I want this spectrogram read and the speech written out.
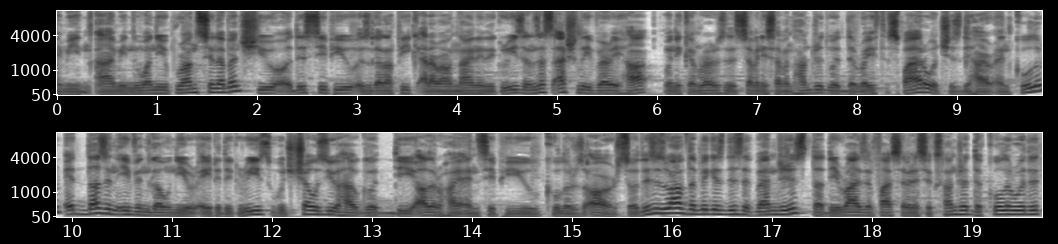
I mean mean? I mean when you run cinebench you this cpu is gonna peak at around 90 degrees and that's actually very hot when you compare to the 7700 with the wraith spire which is the higher end cooler. It doesn't even go near 80 degrees which shows you how good the other high-end cpu coolers are. So this is one of the biggest disadvantages that the ryzen 5 7600 the cooler with it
